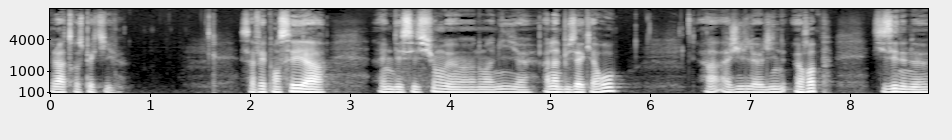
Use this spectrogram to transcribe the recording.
de la rétrospective. Ça fait penser à, une des sessions de, mon ami euh, Alain Buzacaro, à Agile Lean Europe, qui disait de ne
